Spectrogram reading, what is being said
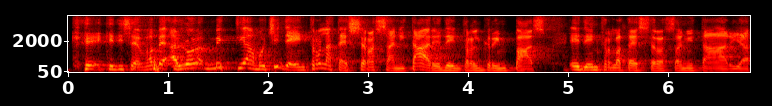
che, che dice vabbè, allora mettiamoci dentro la tessera sanitaria, dentro al Green Pass e dentro la tessera sanitaria.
